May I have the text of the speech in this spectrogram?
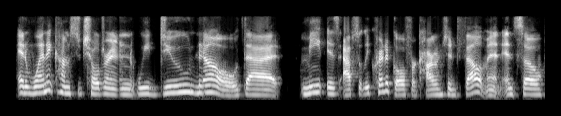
And when it comes to children, we do know that meat is absolutely critical for cognitive development. And so,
